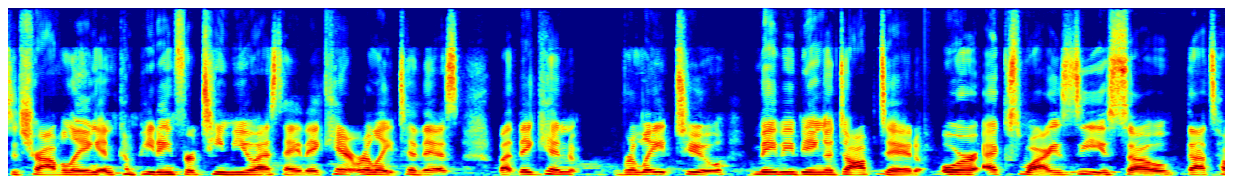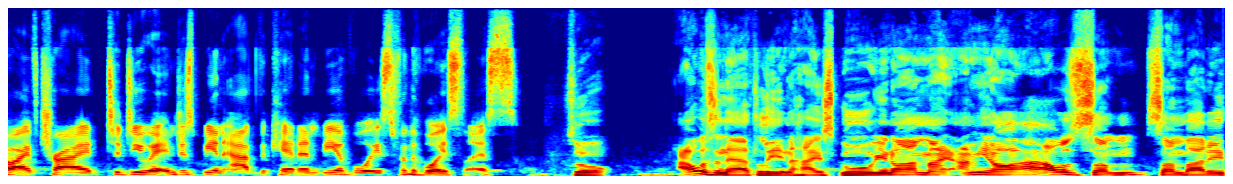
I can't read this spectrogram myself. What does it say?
to traveling and competing for Team USA. They can't relate to this, but they can relate to maybe being adopted or XYZ. So that's how I've tried to do it and just be an advocate and be a voice for the voiceless. So I was an athlete in high school. You know, I'm, I'm, you know, I was some, somebody,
